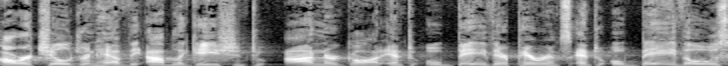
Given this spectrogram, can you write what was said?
Our children have the obligation to honor God and to obey their parents and to obey those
